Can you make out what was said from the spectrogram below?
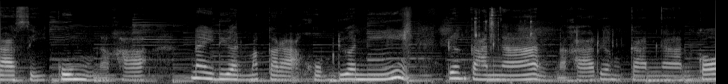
ราศีกุมนะคะ ในเดือนมกราคมเดือนนี้ เรื่องการงานนะคะ เรื่องการงานก็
